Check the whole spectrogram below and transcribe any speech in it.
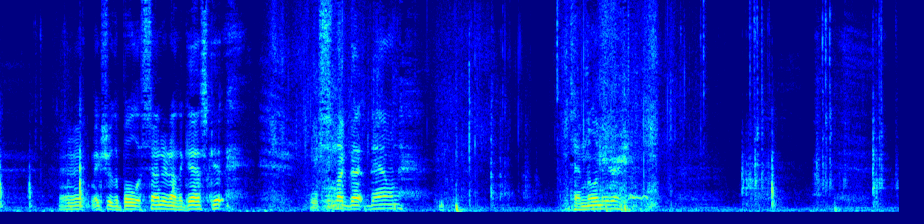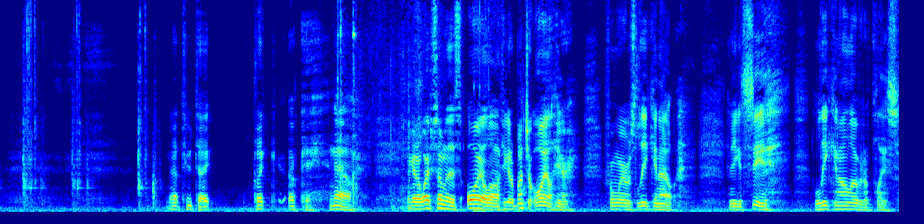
All right, make sure the bowl is centered on the gasket. We'll snug that down. 10 millimeter. Not too tight. Click, okay. Now, I gotta wipe some of this oil off. You got a bunch of oil here from where it was leaking out. And you can see it leaking all over the place.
